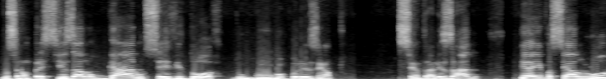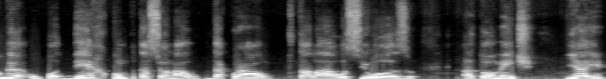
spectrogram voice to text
você não precisa alugar um servidor do Google, por exemplo, centralizado, e aí você aluga o poder computacional da Crown, que está lá, ocioso atualmente. E aí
